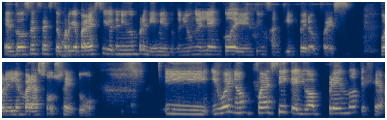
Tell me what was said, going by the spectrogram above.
Entonces, esto, porque para esto yo tenía un emprendimiento, tenía un elenco de evento infantil, pero pues por el embarazo se tuvo. Y, y, bueno, fue así que yo aprendo a tejer.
